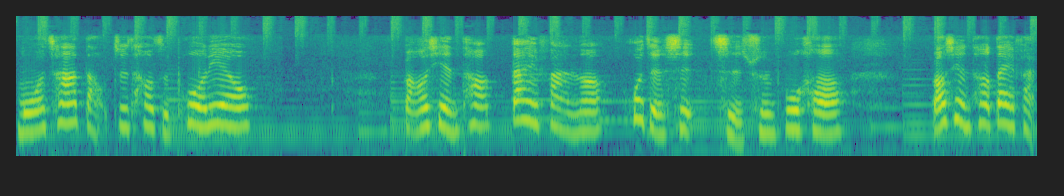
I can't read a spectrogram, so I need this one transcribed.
摩擦导致套子破裂哦。保险套戴反了，或者是尺寸不合，保险套戴反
